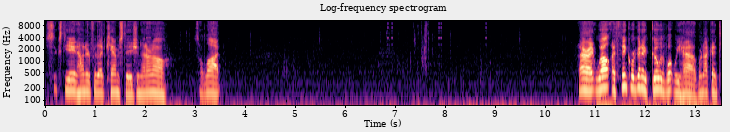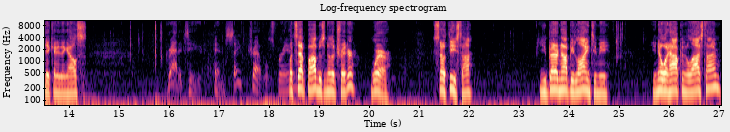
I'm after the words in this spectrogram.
6800 for that chem station. I don't know. It's a lot. Alright, well, I think we're going to go with what we have. We're not going to take anything else. Gratitude and safe travels, friend. What's that, Bob? There's another trader? Where? Southeast, huh? You better not be lying to me. You know what happened the last time?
